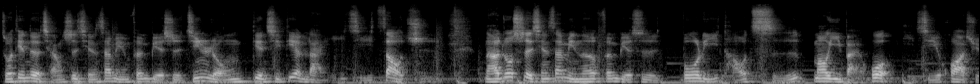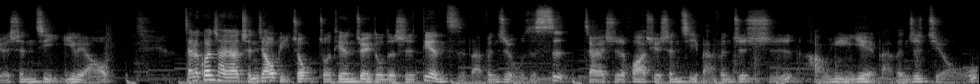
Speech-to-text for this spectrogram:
昨天的强势前三名分别是金融、电器电缆以及造纸。那弱势的前三名呢，分别是玻璃陶瓷、贸易百货以及化学生技医疗。再来观察一下成交比重，昨天最多的是电子百分之五十四，再来是化学生技百分之十，航运业百分之九。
